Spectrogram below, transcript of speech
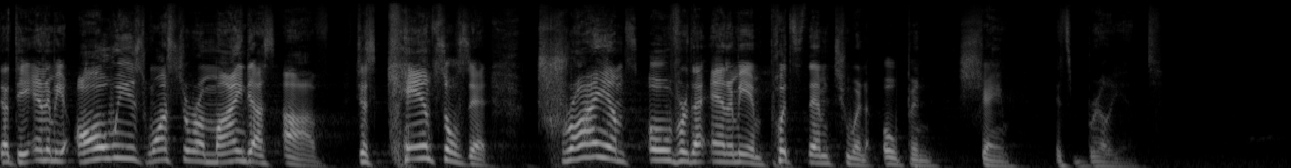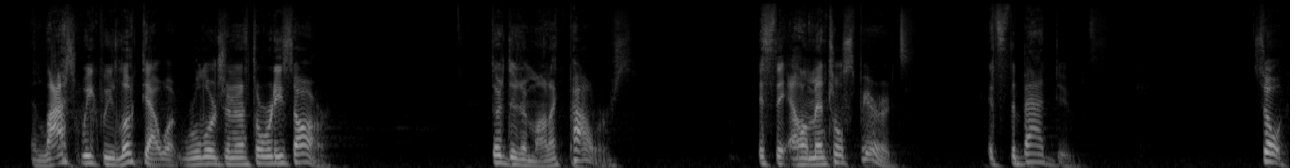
that the enemy always wants to remind us of, just cancels it, triumphs over the enemy, and puts them to an open shame. It's brilliant. And last week we looked at what rulers and authorities are they're the demonic powers, it's the elemental spirits, it's the bad dudes. So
